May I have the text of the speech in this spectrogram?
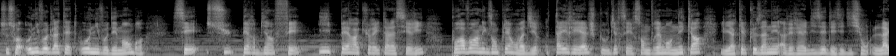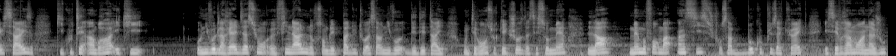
que ce soit au niveau de la tête ou au niveau des membres. C'est super bien fait, hyper accurate à la série. Pour avoir un exemplaire, on va dire taille réelle, je peux vous dire que ça y ressemble vraiment. NECA, il y a quelques années, avait réalisé des éditions life size qui coûtaient un bras et qui, au niveau de la réalisation euh, finale, ne ressemblaient pas du tout à ça au niveau des détails. On était vraiment sur quelque chose d'assez sommaire. Là, même au format 1.6, je trouve ça beaucoup plus accurate et c'est vraiment un ajout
